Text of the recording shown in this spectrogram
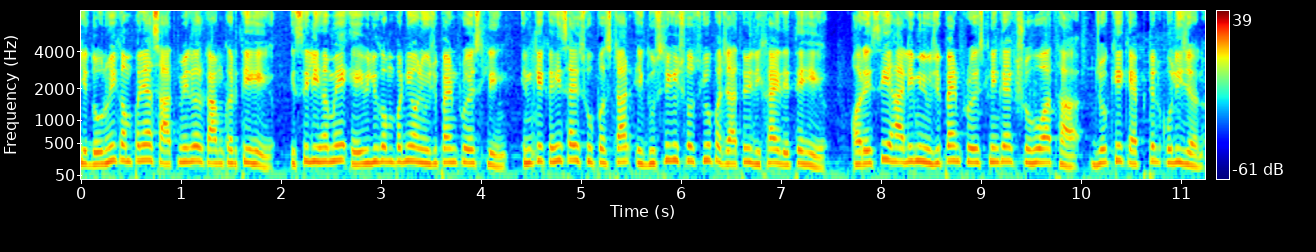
ये दोनों ही कंपनियाँ साथ मिलकर काम करती है। इसीलिए हमें एवल्यू कंपनी और न्यू जापान इनके कई सारे सुपरस्टार एक दूसरे के शो के ऊपर जाते हुए दिखाई देते हैं। और इसी हाल ही में न्यू जापान का एक शो हुआ था, जो कि कैपिटल कोलिजन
